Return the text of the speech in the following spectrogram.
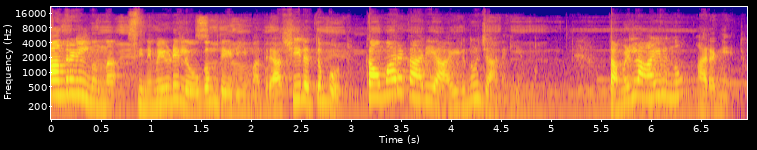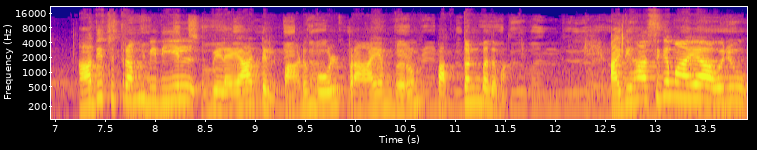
ആന്ധ്രയിൽ നിന്ന് സിനിമയുടെ ലോകം തേടി മദ്രാശിയിലെത്തുമ്പോൾ കൗമാരക്കാരിയായിരുന്നു ജാനകിയമ്മ. തമിഴിലായിരുന്നു അരങ്ങേറ്റം. ആദ്യ ചിത്രം വിധിയിൽ വിളയാട്ടിൽ പാടുമ്പോൾ പ്രായം വെറും പത്തൊൻപത് മാത്രം. ഐതിഹാസികമായ ഒരു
